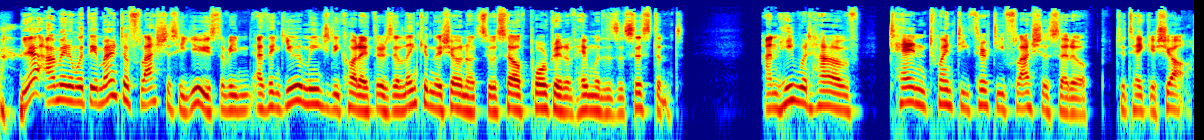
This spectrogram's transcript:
yeah, I mean, with the amount of flashes he used, I mean, I think you immediately caught out there's a link in the show notes to a self portrait of him with his assistant. And he would have 10, 20, 30 flashes set up to take a shot.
